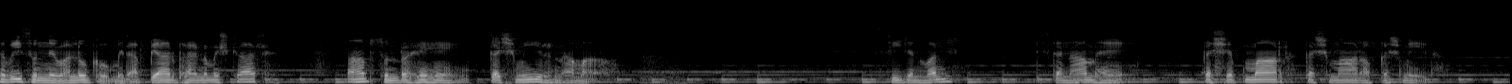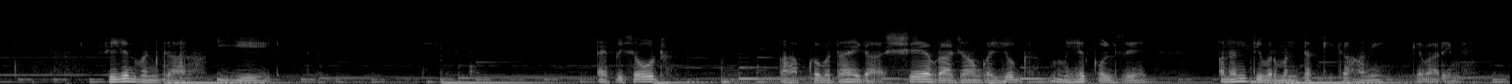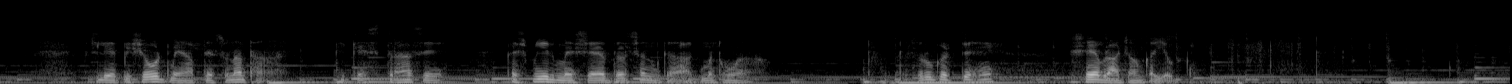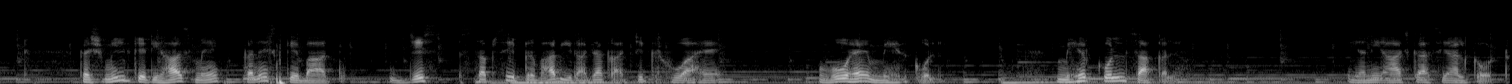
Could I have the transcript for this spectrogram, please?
सभी सुनने वालों को मेरा प्यार भरा नमस्कार। आप सुन रहे हैं कश्मीर नामा। सीज़न वन जिसका नाम है कश्यपमार, कश्मार ऑफ़ कश्मीर। सीज़न वन का ये एपिसोड आपको बताएगा शेव राजाओं का युग, मेहर कुल से अनंति वर्मन तक की कहानी के बारे में। पिछले एपिसोड में आपने सुना था कि किस तरह से कश्मीर में शैव दर्शन का आगमन हुआ। तो शुरू करते हैं शैव राजाओं का युग। कश्मीर के इतिहास में कनिष्क के बाद जिस सबसे प्रभावी राजा का ज़िक्र हुआ है, वो है मेहरकुल। मेहरकुल साकल, यानी आज का सियालकोट।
